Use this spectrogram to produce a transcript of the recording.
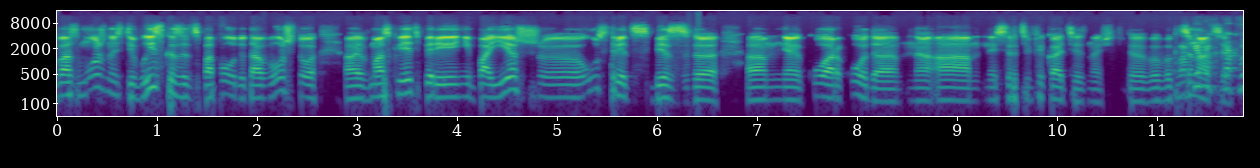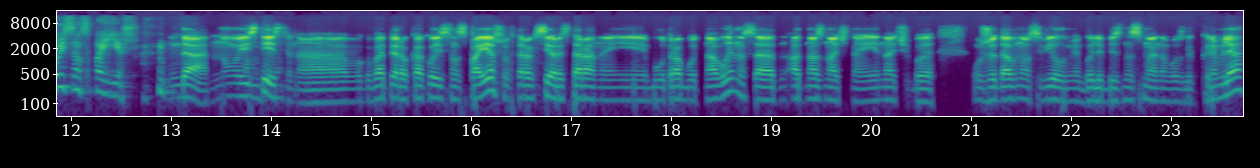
возможности высказаться по поводу того, что э, в Москве теперь и не поешь э, устриц без э, э, QR-кода о сертификате, значит, э, в- Во-первых, вакцинации. как выяснилось, поешь. Да, ну, естественно. Во-первых, как выяснилось, поешь. Во-вторых, все рестораны будут работать на вынос а- однозначно, иначе бы уже давно с вилами были бизнесмены возле Кремля.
